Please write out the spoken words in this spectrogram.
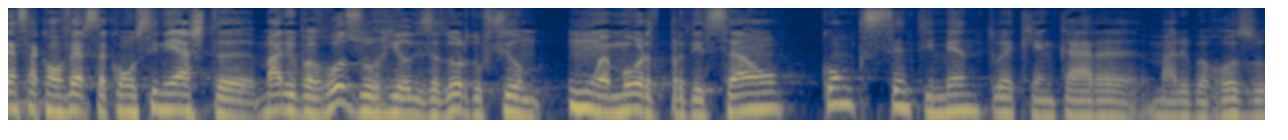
Regressa à conversa com o cineasta Mário Barroso, o realizador do filme Um Amor de Perdição. Com que sentimento é que encara Mário Barroso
